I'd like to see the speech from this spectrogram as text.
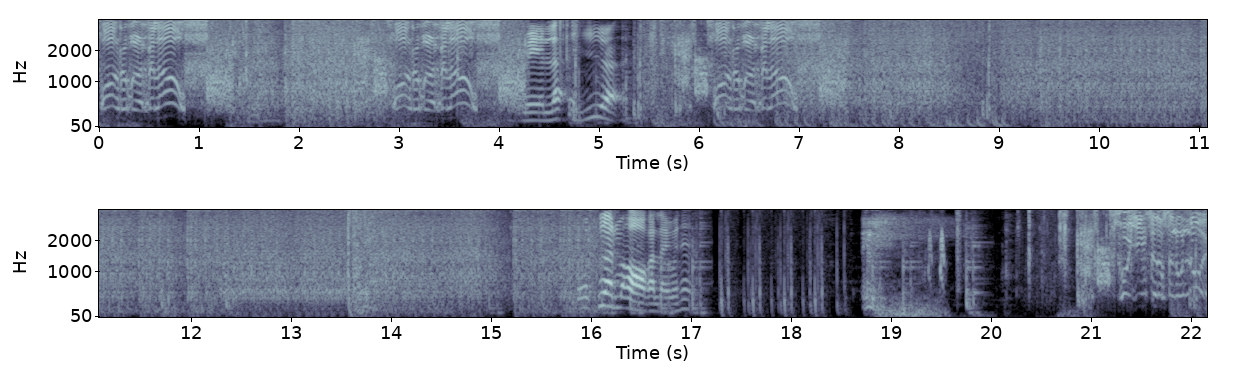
พ่อระเบิดไปแล้วพ่อระเบิดไปแล้ว เวรละไอ้เหี้ยพ่อระเบิดไปแล้วแล้วเพื่อนมาออกอะไรวะเนี่ย ช่วยยิงสนับสนุนด้วย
